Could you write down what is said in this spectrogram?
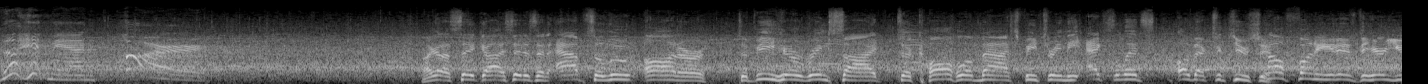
the Hitman Hart. I gotta say, guys, it is an absolute honor to be here ringside to call a match featuring the excellence of execution. How funny it is to hear you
